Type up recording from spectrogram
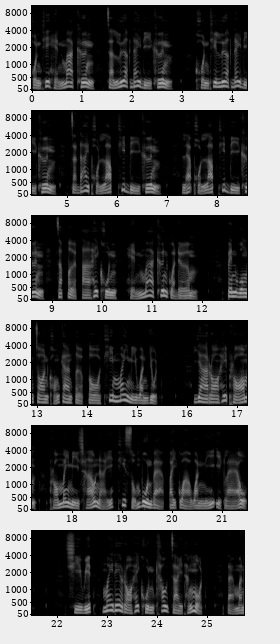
คนที่เห็นมากขึ้นจะเลือกได้ดีขึ้น คนที่เลือกได้ดีขึ้น จะได้ผลลัพธ์ที่ดีขึ้น และผลลัพธ์ที่ดีขึ้น จะเปิดตาให้คุณเห็นมากขึ้นกว่าเดิม เป็นวงจรของการเติบโตที่ไม่มีวันหยุด อย่ารอให้พร้อม เพราะไม่มีเช้าไหนที่สมบูรณ์แบบไปกว่าวันนี้อีกแล้ว ชีวิตไม่ได้รอให้คุณเข้าใจทั้งหมด แต่มัน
